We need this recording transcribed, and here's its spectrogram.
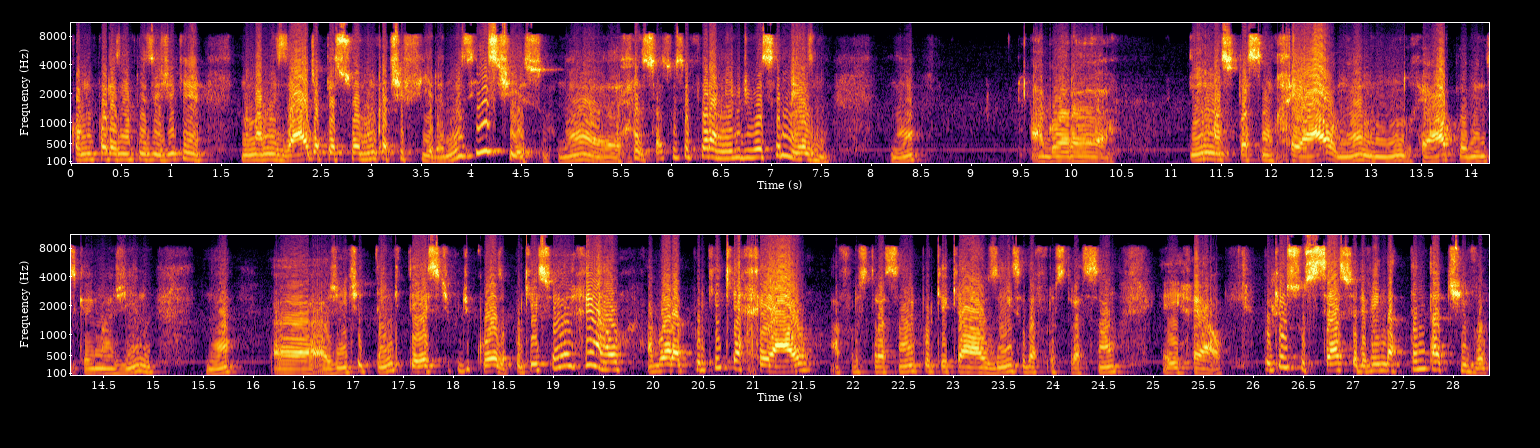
Como, por exemplo, exigir que numa amizade a pessoa nunca te fira. Não existe isso, né? Só se você for amigo de você mesmo, né? Agora, em uma situação real, né, no mundo real, pelo menos que eu imagino, né, uh, a gente tem que ter esse tipo de coisa, porque isso é real. Agora, por que, que é real a frustração e por que, que a ausência da frustração é irreal? Porque o sucesso ele vem da tentativa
